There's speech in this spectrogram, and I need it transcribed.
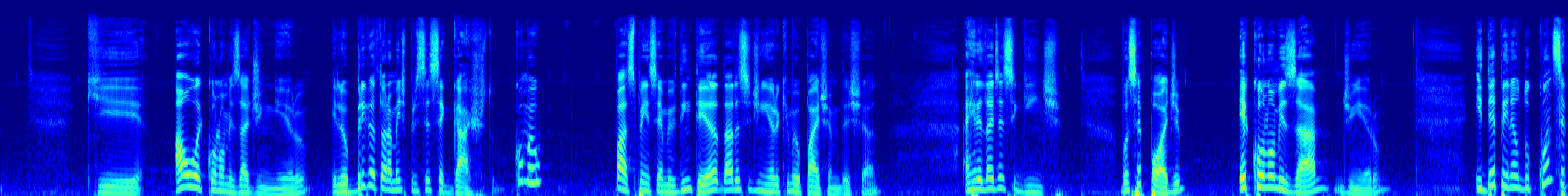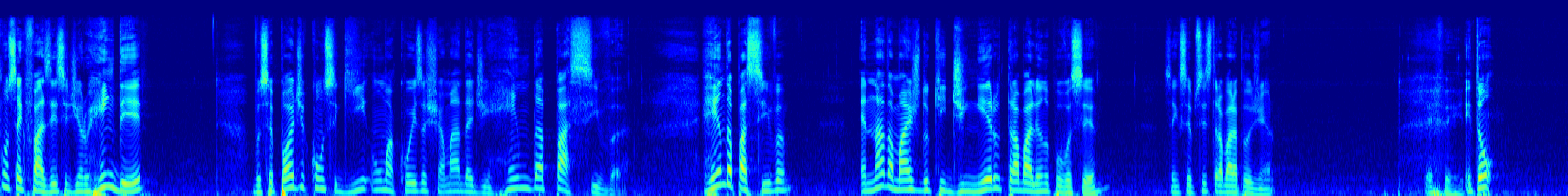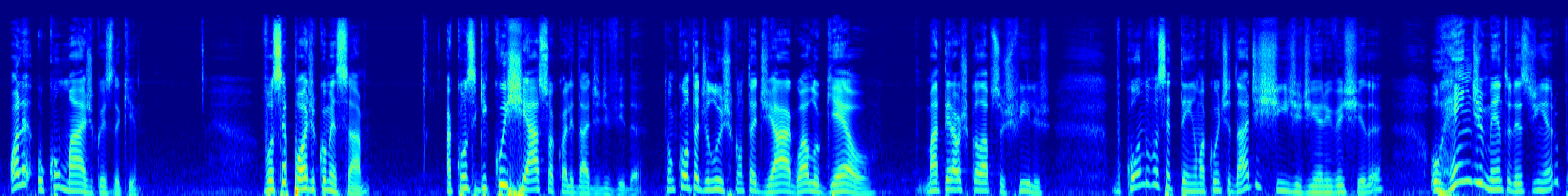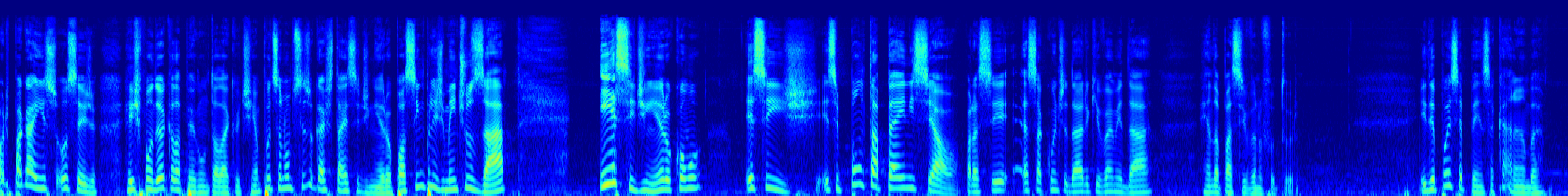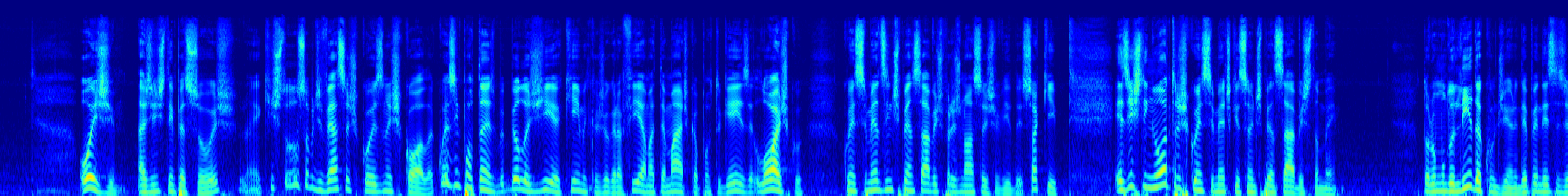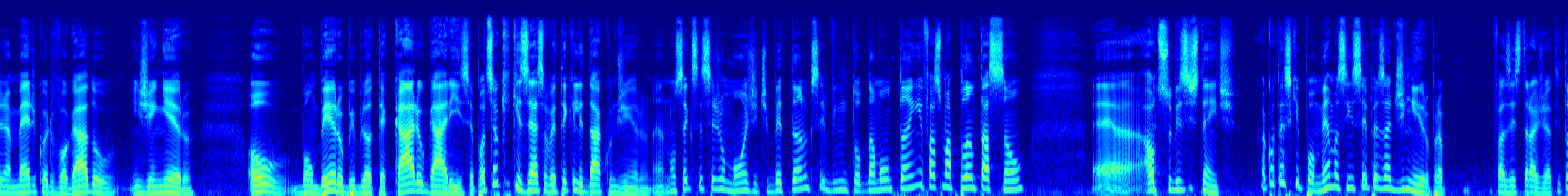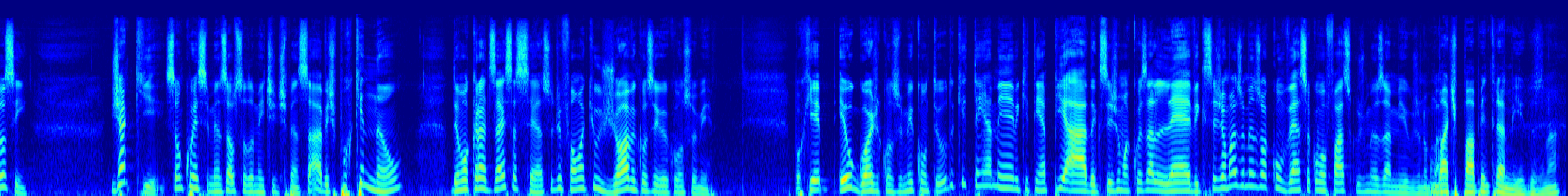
que ao economizar dinheiro, ele obrigatoriamente precisa ser gasto. Como eu pensei a minha vida inteira, dado esse dinheiro que meu pai tinha me deixado. A realidade é a seguinte: você pode economizar dinheiro. E dependendo do quanto você consegue fazer esse dinheiro render, você pode conseguir uma coisa chamada de renda passiva. Renda passiva é nada mais do que dinheiro trabalhando por você, sem que você precise trabalhar pelo dinheiro. Perfeito. Então, olha o quão mágico é isso daqui. Você pode começar a conseguir custear a sua qualidade de vida. Então, conta de luz, conta de água, aluguel, material escolar para seus filhos quando você tem uma quantidade X de dinheiro investida, o rendimento desse dinheiro pode pagar isso. Ou seja, respondeu aquela pergunta lá que eu tinha, putz, eu não preciso gastar esse dinheiro, eu posso simplesmente usar esse dinheiro como esses, esse pontapé inicial para ser essa quantidade que vai me dar renda passiva no futuro. E depois você pensa, caramba, Hoje, a gente tem pessoas né, que estudam sobre diversas coisas na escola. Coisas importantes, biologia, química, geografia, matemática, português, lógico, conhecimentos indispensáveis para as nossas vidas. Só que existem outros conhecimentos que são indispensáveis também. Todo mundo lida com dinheiro, independente se seja médico, advogado ou engenheiro, ou bombeiro, bibliotecário, gari. Você pode ser o que quiser, você vai ter que lidar com dinheiro. Né? A não sei que você seja um monge tibetano que você vive no topo da montanha e faça uma plantação é, autossubsistente. Acontece que, pô, mesmo assim, você precisa de dinheiro para fazer esse trajeto. Então, assim, já que são conhecimentos absolutamente indispensáveis, por que não democratizar esse acesso de forma que o jovem consiga consumir? Porque eu gosto de consumir conteúdo que tenha meme, que tenha piada, que seja uma coisa leve, que seja mais ou menos uma conversa como eu faço com os meus amigos no Um bar. bate-papo entre amigos, né?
